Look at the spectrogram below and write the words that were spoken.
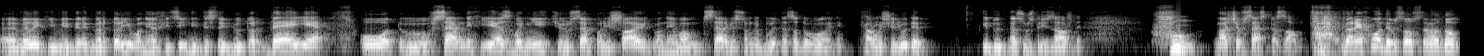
е, великий вибір інверторів, вони офіційний дистриб'ютор де є. От, е, все в них є, дзвоніть, все порішають, вони вам сервісом ви будете задоволені. Хороші люди йдуть на зустріч завжди. Фу, наче все сказав. Переходимо, собственно, до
